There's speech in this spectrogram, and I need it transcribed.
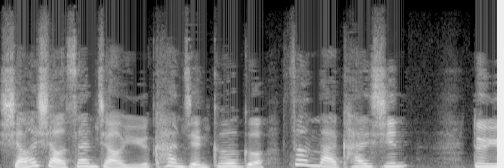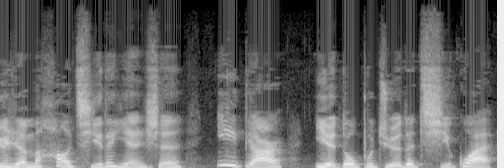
小小三角鱼看见哥哥，分外开心。对于人们好奇的眼神，一点儿也都不觉得奇怪，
